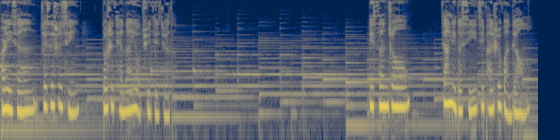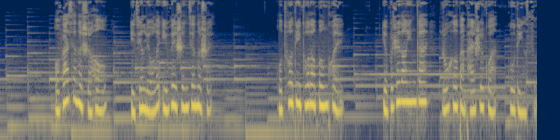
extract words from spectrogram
而以前这些事情，都是前男友去解决的。第三周。家里的洗衣机排水管掉了，我发现的时候，已经流了一卫生间的水。我拖地拖到崩溃，也不知道应该如何把排水管固定死。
